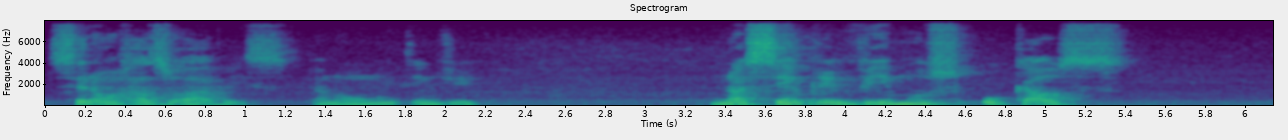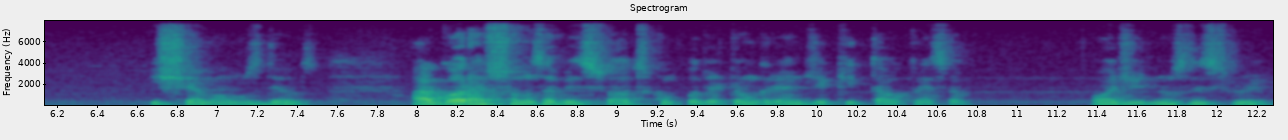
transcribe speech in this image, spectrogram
serão razoáveis. Eu não entendi. Nós sempre vimos o caos e chamamos Deus. Agora somos abençoados com um poder tão grande que tal crença pode nos destruir.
